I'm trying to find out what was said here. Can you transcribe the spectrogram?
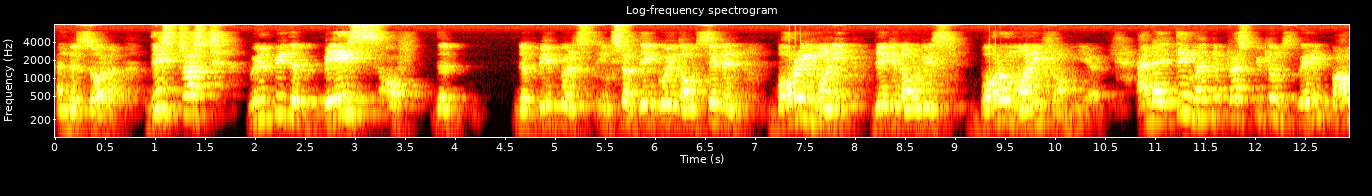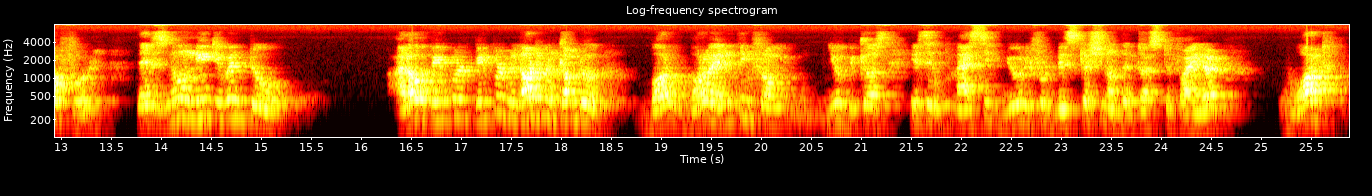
and the solar. This trust will be the base of the the people's instead of they going outside and borrowing money, they can always borrow money from here. And I think when the trust becomes very powerful, there is no need even to allow people. People will not even come to borrow, borrow anything from you because it's a massive, beautiful discussion of the trust to find out what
